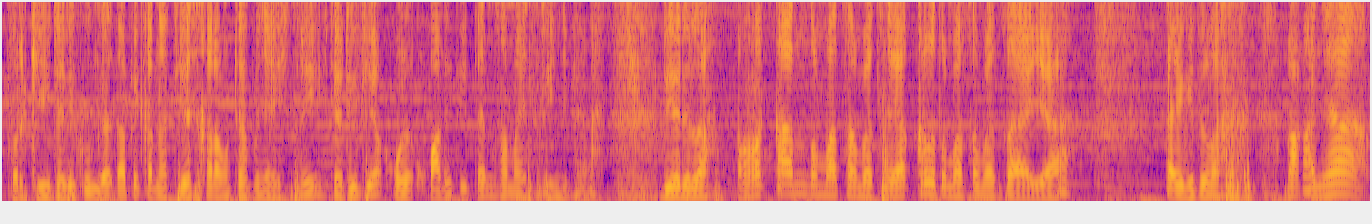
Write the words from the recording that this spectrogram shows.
pergi dariku enggak tapi karena dia sekarang udah punya istri jadi dia quality time sama istrinya. Dia adalah rekan tempat sambat saya kru tempat sambat saya. Kayak gitulah. Makanya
